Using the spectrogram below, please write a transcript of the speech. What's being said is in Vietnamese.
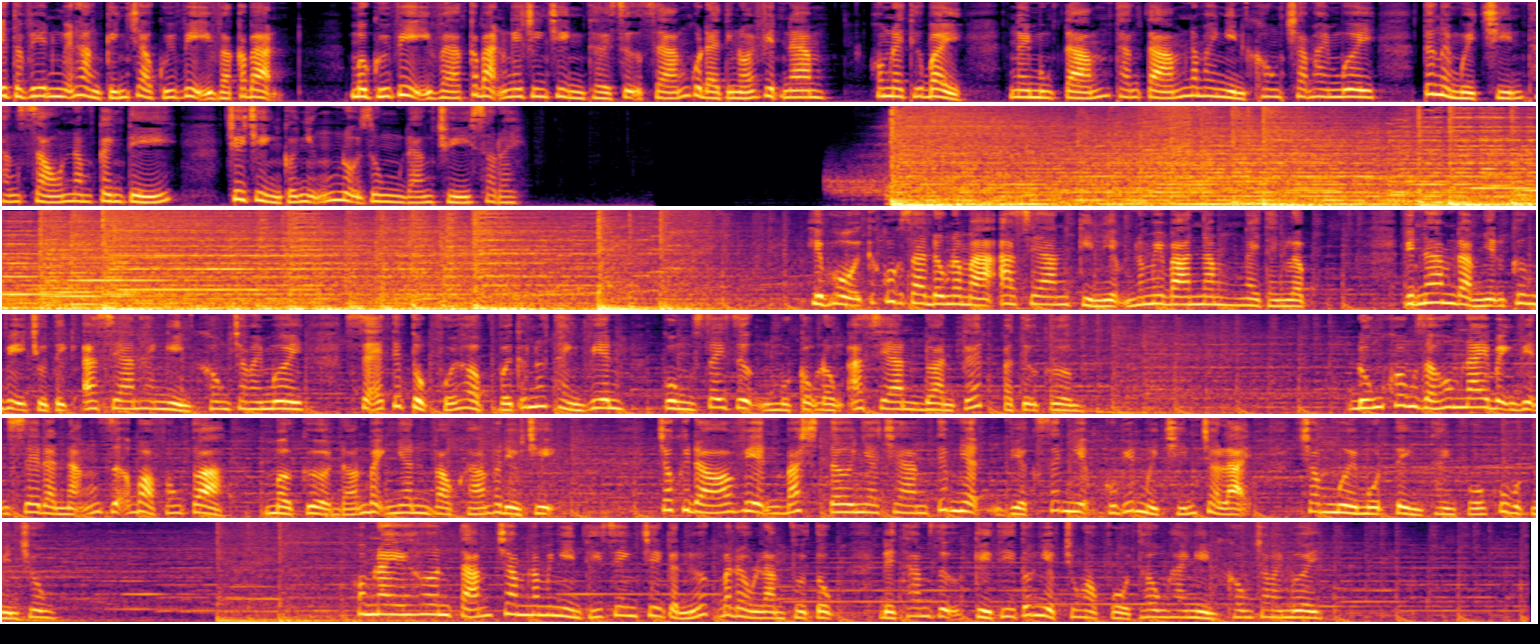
Biên tập viên Nguyễn Hằng kính chào quý vị và các bạn. Mời quý vị và các bạn nghe chương trình Thời sự sáng của Đài Tiếng Nói Việt Nam. Hôm nay thứ Bảy, ngày 8 tháng 8 năm 2020, tức ngày 19 tháng 6 năm canh tí. Chương trình có những nội dung đáng chú ý sau đây. Hiệp hội các quốc gia Đông Nam Á ASEAN kỷ niệm 53 năm ngày thành lập. Việt Nam đảm nhận cương vị Chủ tịch ASEAN 2020 sẽ tiếp tục phối hợp với các nước thành viên cùng xây dựng một cộng đồng ASEAN đoàn kết và tự cường. Đúng 0 giờ hôm nay, Bệnh viện C Đà Nẵng dỡ bỏ phong tỏa, mở cửa đón bệnh nhân vào khám và điều trị. Trong khi đó, Viện Pasteur Nha Trang tiếp nhận việc xét nghiệm COVID-19 trở lại trong 11 tỉnh, thành phố khu vực miền Trung. Hôm nay, hơn 850.000 thí sinh trên cả nước bắt đầu làm thủ tục để tham dự kỳ thi tốt nghiệp trung học phổ thông 2020.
